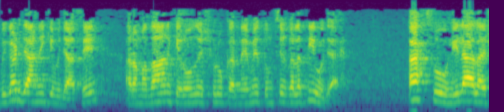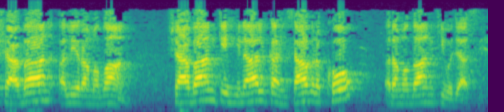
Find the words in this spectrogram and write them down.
बिगड़ जाने की वजह से रमदान के रोज़े शुरू करने में तुमसे गलती हो जाए। अहसु हिलाल शाबान अली रमदान शाबान के हिलाल का हिसाब रखो रमदान की वजह से।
